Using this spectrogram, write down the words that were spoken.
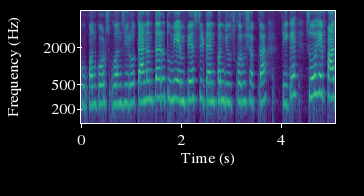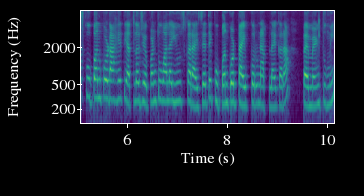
Coupon codes one zero. त्यानंतर तुम्ही M P S C ten पण यूज करू शकता. ठीक आहे? सो हे पाच कुपन कोड आहेत. यातलं जे पण तुम्हाला यूज करायचे ते कुपन कोड टाईप करून अप्लाय करा. पेमेंट तुम्ही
